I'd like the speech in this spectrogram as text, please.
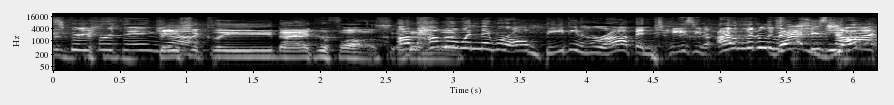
skyscraper thing. Yeah. Basically Niagara Falls. Um, how about lives. when they were all beating her up and tasing her? I literally that like, she's jump, not.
